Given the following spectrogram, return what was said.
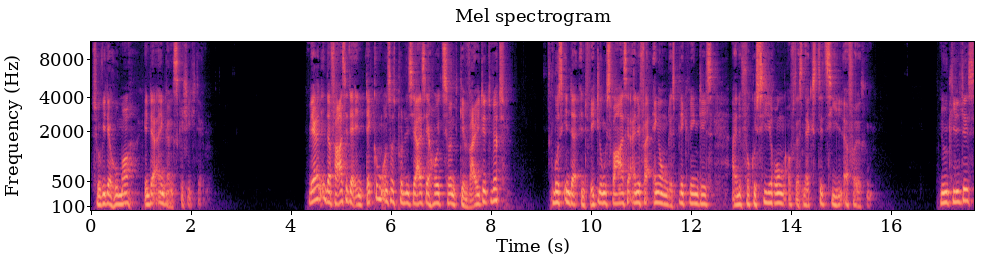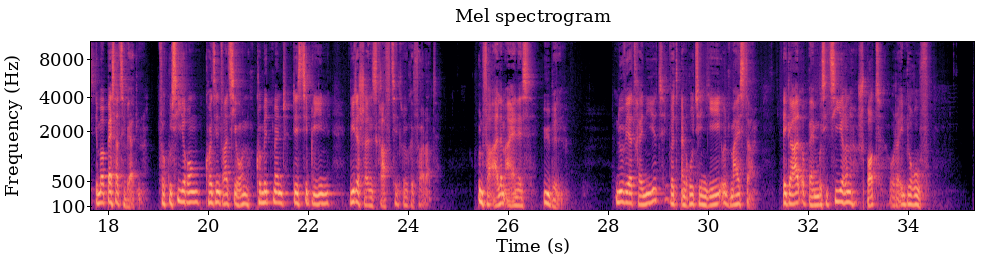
So wie der Hummer in der Eingangsgeschichte. Während in der Phase der Entdeckung unseres Potenzials der Horizont geweitet wird, muss in der Entwicklungsphase eine Verengung des Blickwinkels eine Fokussierung auf das nächste Ziel erfolgen. Nun gilt es, immer besser zu werden. Fokussierung, Konzentration, Commitment, Disziplin, Widerstandskraft sind nun gefordert. Und vor allem eines, üben. Nur wer trainiert, wird ein Routinier und Meister. Egal ob beim Musizieren, Sport oder im Beruf.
